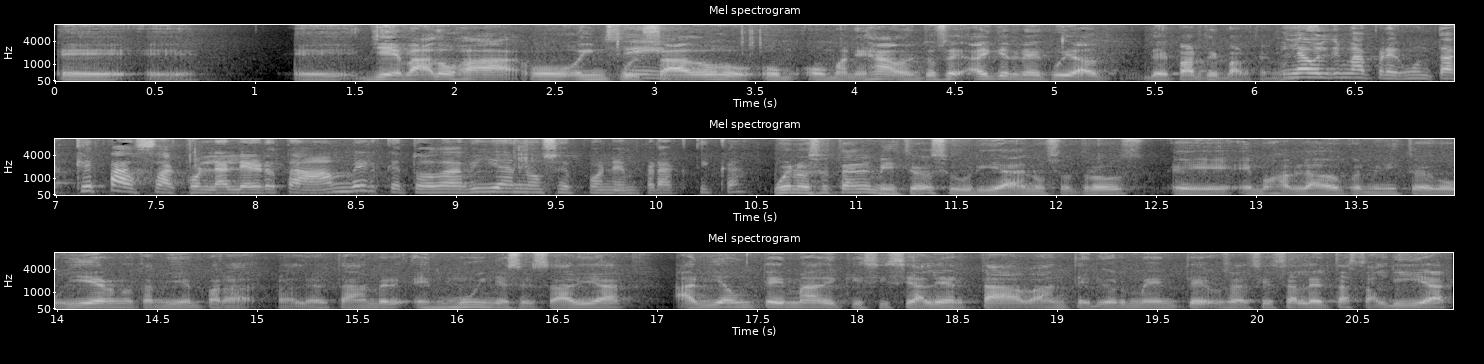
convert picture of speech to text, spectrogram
Eh, eh, eh, llevados a, o impulsados o, manejados. Entonces hay que tener cuidado de parte y parte. La última pregunta, ¿qué pasa con la alerta Amber que todavía no se pone en práctica? Bueno, eso está en el Ministerio de Seguridad. Nosotros eh, hemos hablado con el ministro de Gobierno también para, la alerta Amber. Es muy necesaria. Había un tema de que si se alertaba anteriormente, o sea, si esa alerta salía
